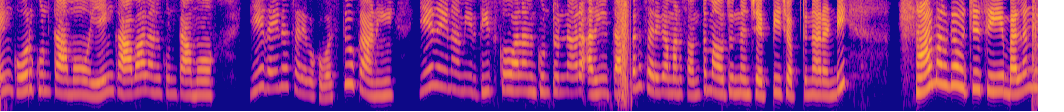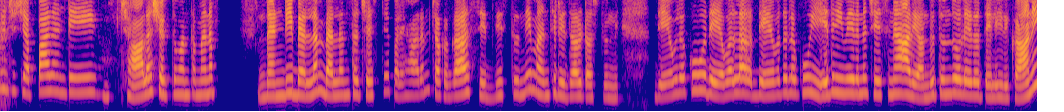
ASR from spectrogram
ఏం కోరుకుంటామో ఏం కావాలనుకుంటామో ఏదైనా సరే ఒక వస్తువు కానీ ఏదైనా మీరు తీసుకోవాలనుకుంటున్నారో అది తప్పనిసరిగా మన సొంతం అవుతుందని చెప్పి చెప్తున్నారండి. నార్మల్గా వచ్చేసి బెల్లం గురించి చెప్పాలంటే చాలా శక్తివంతమైన దండి. బెల్లం బెల్లంతో చేస్తే పరిహారం చక్కగా సిద్ధిస్తుంది మంచి రిజల్ట్ వస్తుంది. దేవులకు దేవల దేవతలకు ఏది నివేదన చేసినా అది అందుతుందో లేదో తెలియదు కానీ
